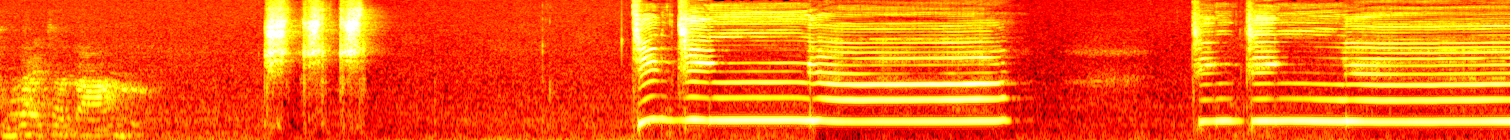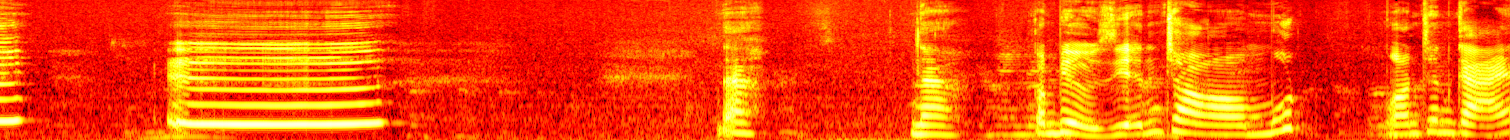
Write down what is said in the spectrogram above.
chúng lại cho ta. Chinh chinh à. Chinh chinh à. ừ. Nào Nào Con biểu diễn cho mút ngón chân cái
